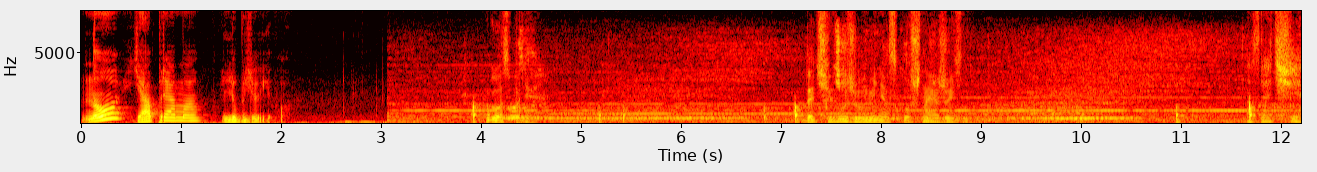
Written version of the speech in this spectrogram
Но я прямо люблю его. Господи, да чего же у меня скучная жизнь? Зачем?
